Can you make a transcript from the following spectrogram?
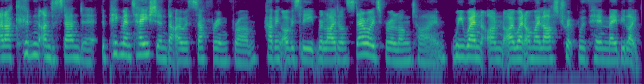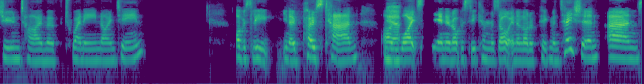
And I couldn't understand it. The pigmentation that I was suffering from, having obviously relied on steroids for a long time. We went on, I went on my last trip with him maybe like June time of 2019 obviously, you know, post tan on yeah. white skin, it obviously can result in a lot of pigmentation. And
